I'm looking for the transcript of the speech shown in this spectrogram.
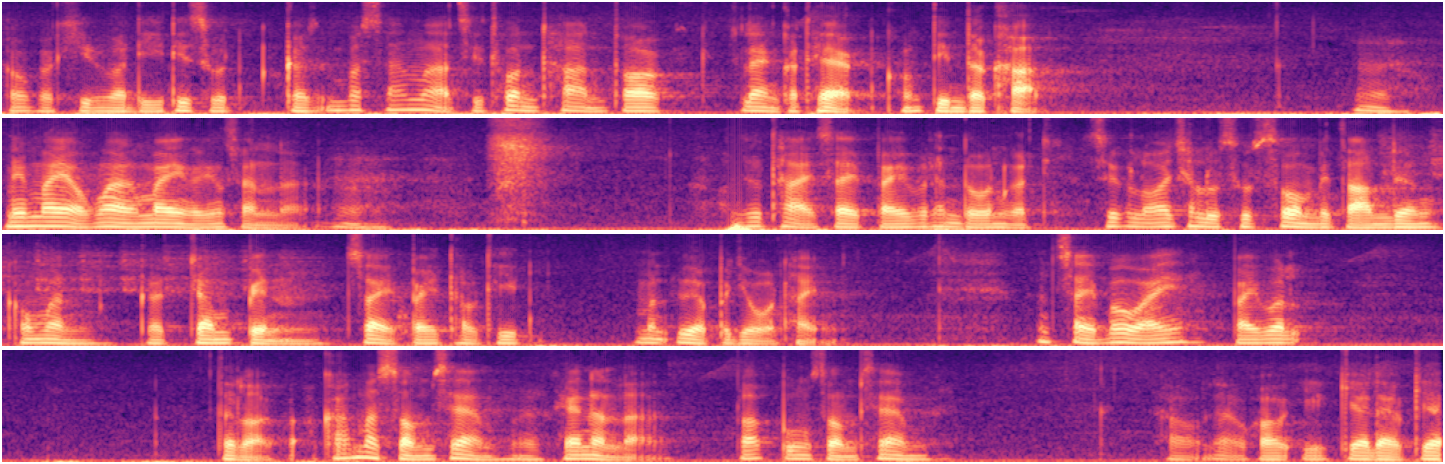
เขาก็คิดว่าดีที่สุด ก็ม่สามารถสิทนทานต่อแรงกระแทกของตีนตะขาบ ไม่ไหมออกมากไหมก็ยังสั่นละผมจะถ่ายใส่ไปว่าท่านโดนก็ซึกร้อยชลุดสุดส้มไปตามเรื่องของมันก็จำเป็นใส่ไปเท่าที่มันเอื้อประโยชน์ให้มันใส่เบ่ไว้ไปว่าตลอดก็เขามาสอมแซมแค่นั้นละ่ะปรับปรุงสอมแซมเขาแล้วเขาอีกแก้แล้วแก้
